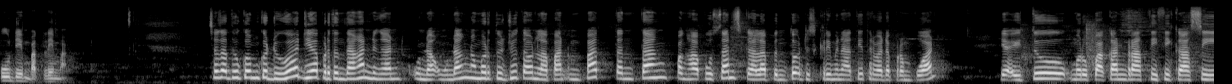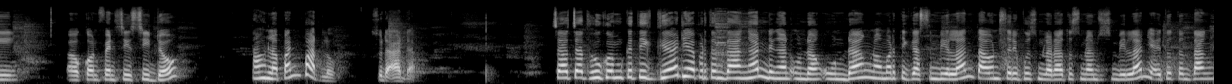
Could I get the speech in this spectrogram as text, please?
UUD 45. Catat hukum kedua dia bertentangan dengan Undang-Undang Nomor 7 Tahun 84 tentang penghapusan segala bentuk diskriminasi terhadap perempuan yaitu merupakan ratifikasi uh, konvensi SIDO tahun 84 loh sudah ada. Cacat hukum ketiga dia bertentangan dengan Undang-Undang Nomor 39 Tahun 1999 yaitu tentang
